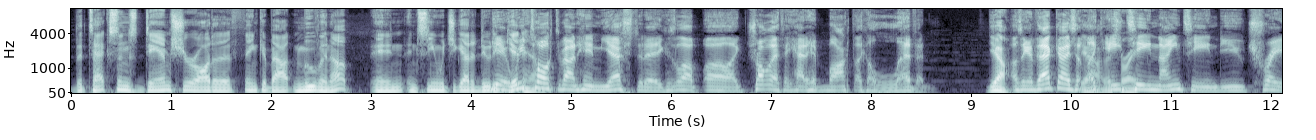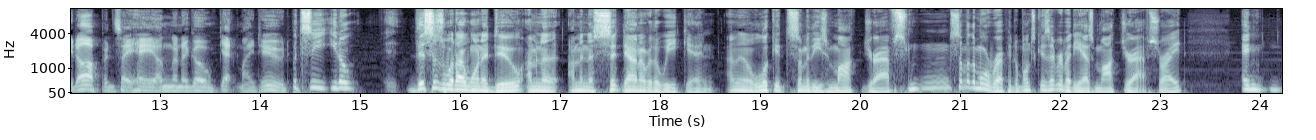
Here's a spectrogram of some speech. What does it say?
the Texans damn sure ought to think about moving up and, and seeing what you got to do to get him yeah, get we him. talked about him yesterday because a lot, uh, like Charlie, I think had him mocked like eleven. Yeah. I was like, if that guy's at Yeah, like 18, right. 19, do you trade up and say, hey, I'm going to go get my dude? But see, you know, this is what I want to do. I'm gonna I'm gonna sit down over the weekend. I'm gonna look at some of these mock drafts, mm, some of the more reputable ones, because everybody has mock drafts, right? And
